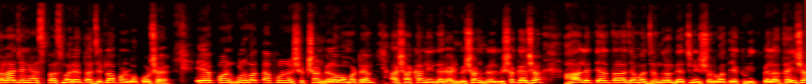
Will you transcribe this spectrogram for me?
તળાજાની આસપાસમાં રહેતા જેટલા પણ લોકો છે, એ પણ ગુણવત્તાપૂર્ણ શિક્ષણ મેળવવા માટે આ શાખાની અંદર એડમિશન મેળવી શકે છે. હાલ અત્યારે તળાજામાં જનરલ બેચની શરૂઆત એક વીક પહેલાં થઈ છે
